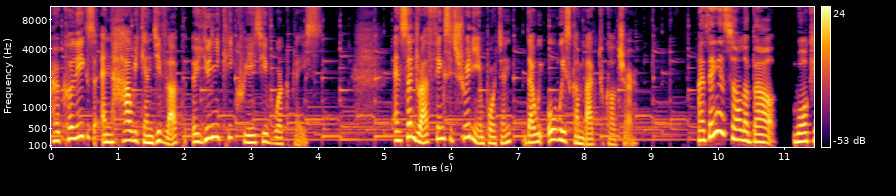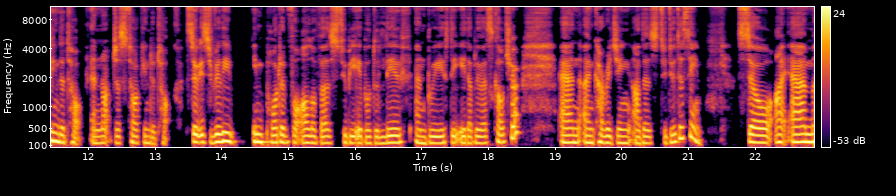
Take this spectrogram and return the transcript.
her colleagues, and how we can develop a uniquely creative workplace. And Sandra thinks it's really important that we always come back to culture. I think it's all about walking the talk and not just talking the talk. So it's really important for all of us to be able to live and breathe the AWS culture and encouraging others to do the same. So I am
